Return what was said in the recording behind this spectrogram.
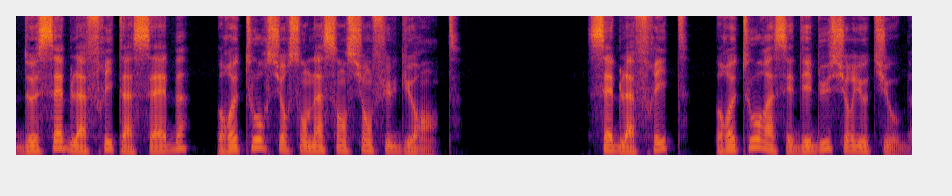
De Seb Lafrite à Seb, retour sur son ascension fulgurante. Seb Lafrite, retour à ses débuts sur YouTube.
